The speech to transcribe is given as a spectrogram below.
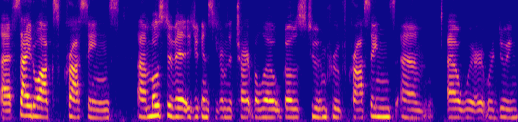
uh, sidewalks crossings uh, most of it, as you can see from the chart below, goes to improved crossings. Um, uh, we're, we're doing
